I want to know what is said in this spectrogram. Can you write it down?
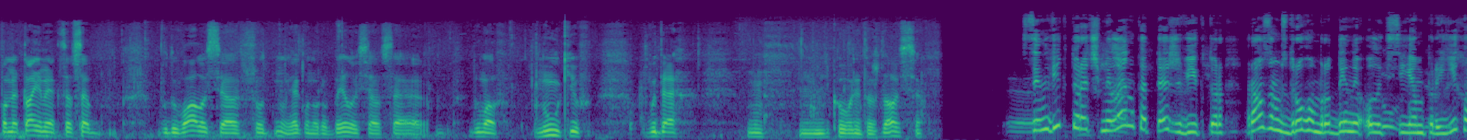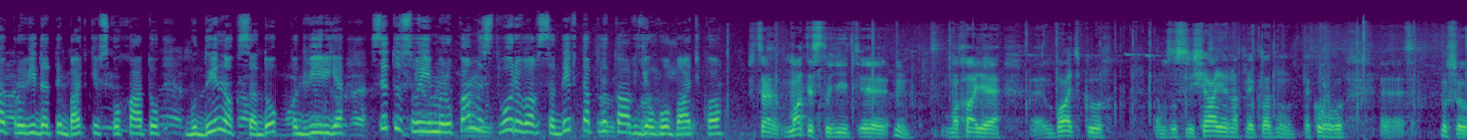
Пам'ятаємо, як це все будувалося, що, ну, як воно робилося, все. Думав, внуків буде. Ну, нікого не дождався. Син Віктора Чміленка теж Віктор. Разом з другом родини Олексієм приїхав провідати батьківську хату, будинок, садок, подвір'я. Все тут своїми руками створював, садив та плекав його батько. Це мати стоїть, е, ну, махає е, батьку, там зустрічає, наприклад, ну, такого, е, ну що,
